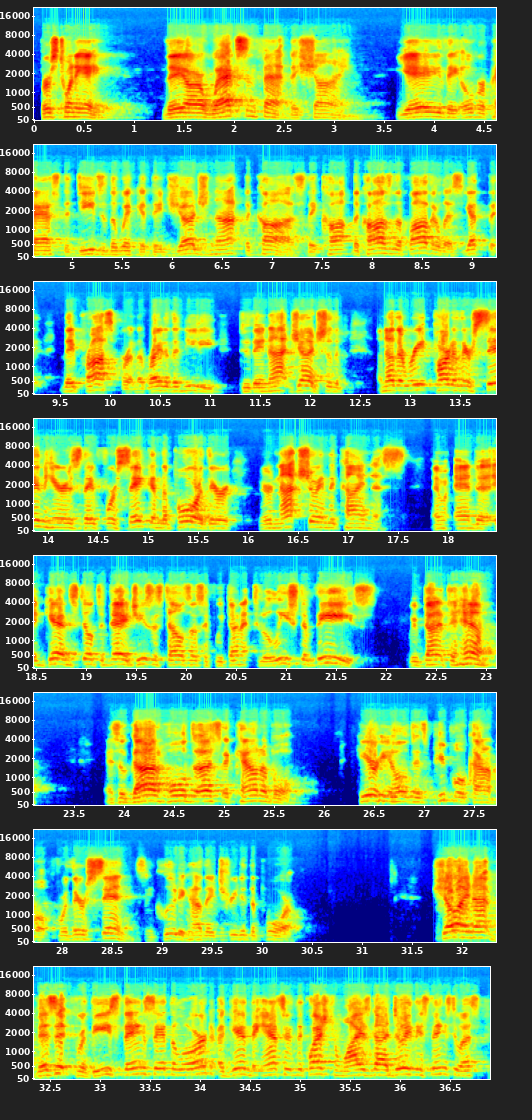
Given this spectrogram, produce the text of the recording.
Verse 28 They are waxen fat, they shine. Yea, they overpass the deeds of the wicked. They judge not the cause. They caught the cause of the fatherless, yet they, they prosper, and the right of the needy do they not judge. So the, another re- part of their sin here is they've forsaken the poor. They're they're not showing the kindness. And, and uh, again, still today, Jesus tells us if we've done it to the least of these, we've done it to him. And so God holds us accountable. Here he holds his people accountable for their sins, including how they treated the poor. Shall I not visit for these things, saith the Lord? Again, the answer to the question, why is God doing these things to us?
